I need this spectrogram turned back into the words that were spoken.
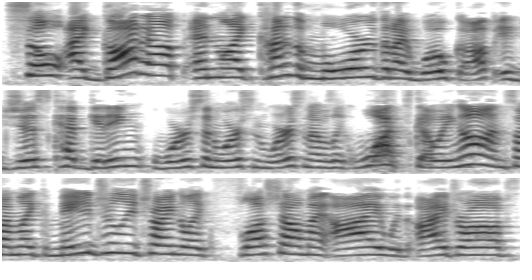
So I got up and like kind of the more that I woke up, it just kept getting worse and worse and worse. And I was like, what's going on? So I'm like majorly trying to like flush out my eye with eye drops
